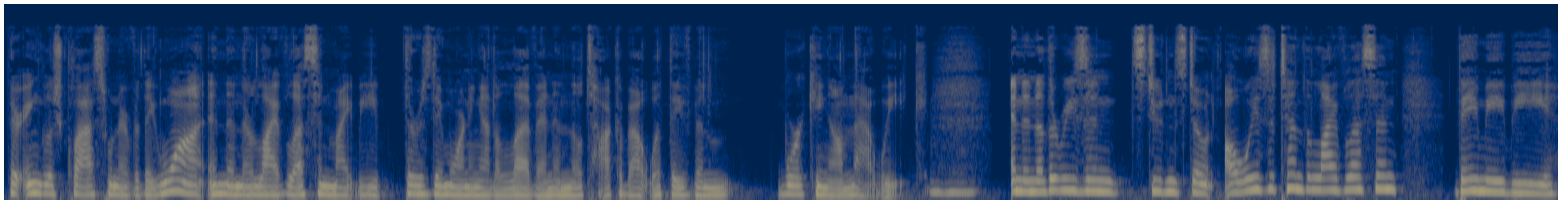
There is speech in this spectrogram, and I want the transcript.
their English class whenever they want, and then their live lesson might be Thursday morning at 11, and they'll talk about what they've been working on that week. Mm-hmm. And another reason students don't always attend the live lesson, they may be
